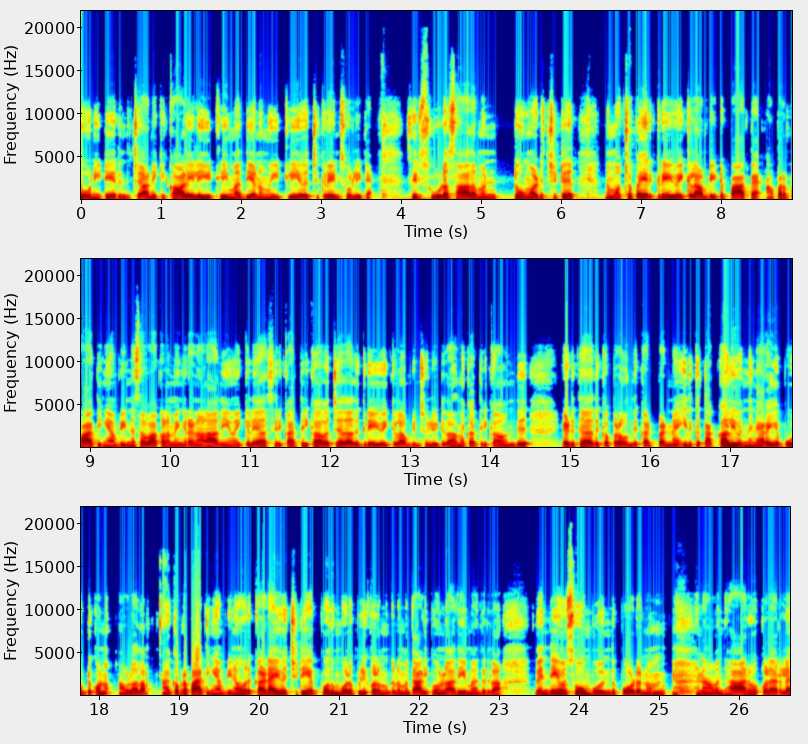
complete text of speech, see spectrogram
தோணிகிட்டே இருந்துச்சு. அன்றைக்கி காலையில் இட்லி மத்தியானமும் இட்லியே வச்சுக்கிறேன்னு சொல்லிட்டேன். சரி சூடாக சாதம் மட்டும் வடிச்சிட்டு இந்த மொச்சப்பயிர் கிரேவி வைக்கலாம் அப்படின்ட்டு பார்த்தேன். அப்புறம் பார்த்தீங்க அப்படின்னா செவ்வாய்க்கிழமைங்கிறனால அதையும் வைக்கலையா? சரி கத்திரிக்காய் வச்சு ஏதாவது கிரேவி வைக்கலாம் அப்படின்னு சொல்லிட்டு தான் அந்த கத்திரிக்காய் வந்து எடுத்து அதுக்கப்புறம் வந்து கட் பண்ணேன். இதுக்கு தக்காளி வந்து நிறைய போட்டுக்கணும். அவ்வளோதான் அதுக்கப்புறம் பார்த்தீங்க அப்படின்னா ஒரு கடாய் வச்சுட்டு எப்போதும் போல் புளிக்குழம்புக்கு நம்ம தாளிப்போம்ல அதே மாதிரி தான். வெந்தயம் சோம்பு வந்து போடணும். நான் வந்து ஆர்வ குளரில்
